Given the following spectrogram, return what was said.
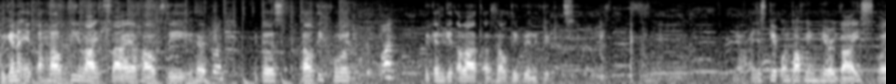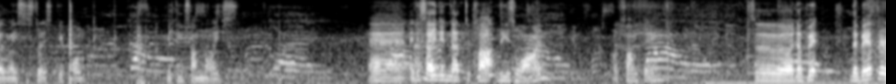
We're gonna eat a healthy lifestyle healthy because healthy food we can get a lot of healthy benefits yeah i just keep on talking here guys while my sister is keep on making some noise and i decided not to cut this one or something so the be the bitter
